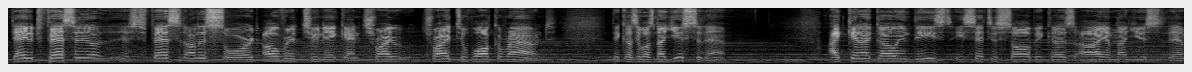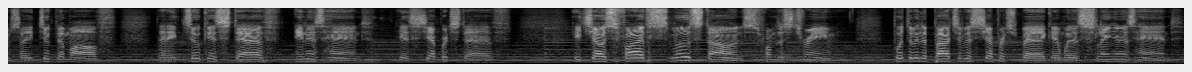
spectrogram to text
David fastened, on his sword over the tunic and tried, tried to walk around because he was not used to them. I cannot go in these, he said to Saul, because I am not used to them. So he took them off. Then he took his staff in his hand, his shepherd's staff. He chose five smooth stones from the stream, put them in the pouch of his shepherd's bag, and with a sling in his hand,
